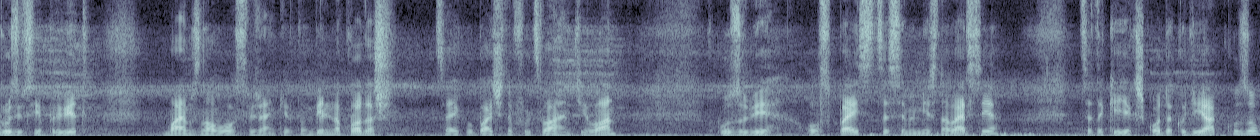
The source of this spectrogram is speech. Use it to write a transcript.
Друзі, всім привіт! Маємо знову свіженький автомобіль на продаж. Це, як ви бачите, Volkswagen Tiguan в кузові Allspace. Це семимісна версія. Це такий, як шкода Кодіяк кузов.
